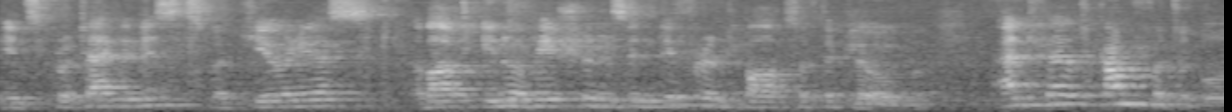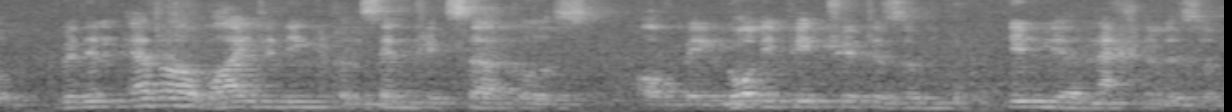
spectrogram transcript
Its protagonists were curious about innovations in different parts of the globe and felt comfortable within ever-widening concentric circles of Bengali patriotism, Indian nationalism,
